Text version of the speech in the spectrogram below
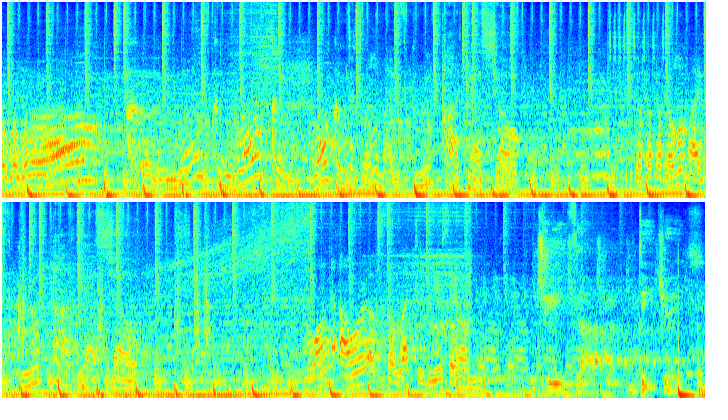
Welcome, welcome, welcome, to Dolomite's Group Podcast Show. Dolomite's Podcast Show. One hour of selected music. DJs.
